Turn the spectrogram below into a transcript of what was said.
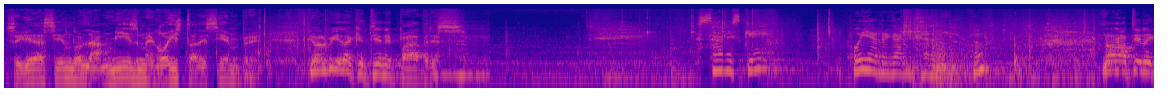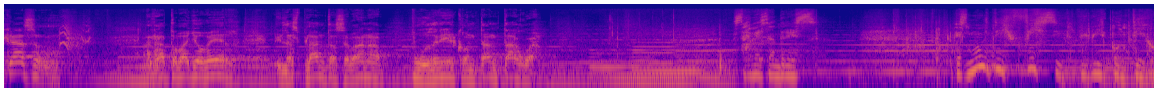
seguirá siendo la misma egoísta de siempre. Que olvida que tiene padres. ¿Sabes qué? Voy a regar el jardín. ¿no? No, no tiene caso. Al rato va a llover y las plantas se van a pudrir con tanta agua. ¿Sabes, Andrés? Es muy difícil vivir contigo.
